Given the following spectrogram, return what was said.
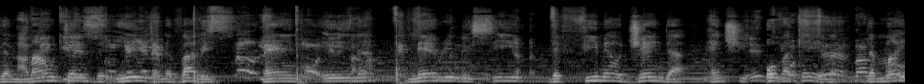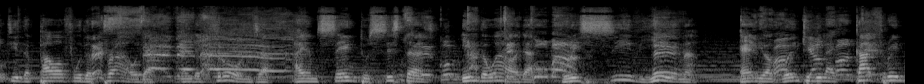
the mountains, the hills, and the valleys. And in Mary, we see the female gender, and she overcame the mighty, the powerful, the proud, and the thrones. I am saying to sisters in the world, receive him and you are going to be like Kathryn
